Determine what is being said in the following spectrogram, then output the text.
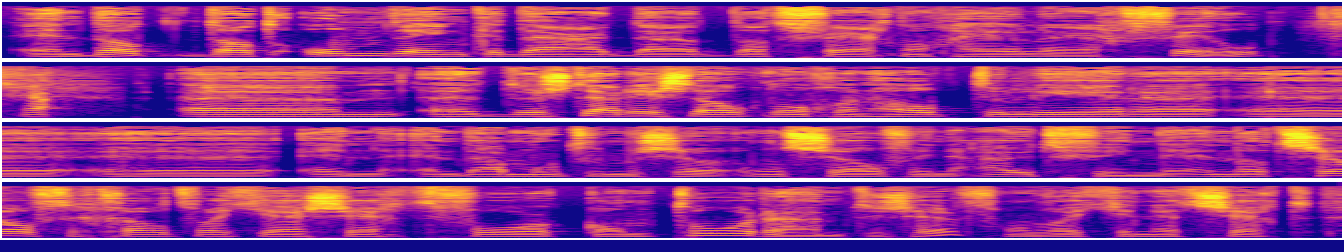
En dat, dat omdenken daar, daar, dat vergt nog heel erg veel. Ja. Um, uh, dus daar is ook nog een hoop te leren. Uh, uh, en, en daar moeten we onszelf in uitvinden. En datzelfde geldt wat jij zegt voor kantoorruimtes. Hè? Van wat je net zegt.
